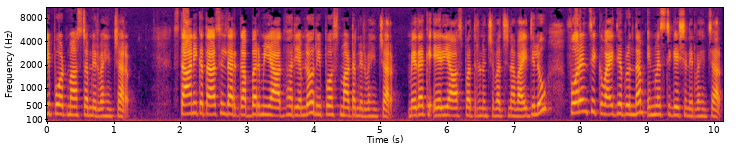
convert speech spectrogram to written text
రీపోర్ట్ మాస్టం నిర్వహించారు. స్థానిక తహసీల్దార్ గబ్బర్ మియా ఆధ్వర్యంలో రిపోస్ట్ మార్టం నిర్వహించారు. మెదక్ ఏరియా ఆసుపత్రి నుంచి వచ్చిన వైద్యులు ఫోరెన్సిక్ వైద్య బృందం ఇన్వెస్టిగేషన్ నిర్వహించారు.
